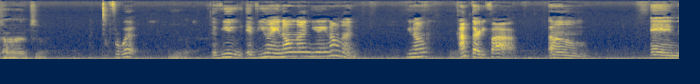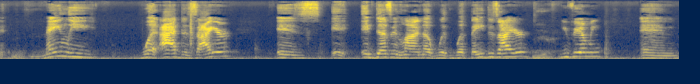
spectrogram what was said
time to. For what? Know. If you if you ain't on nothing, you ain't on nothing. You know, I'm 35, um, and mainly what I desire is it. It doesn't line up with what they desire. Yeah. You feel me? And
